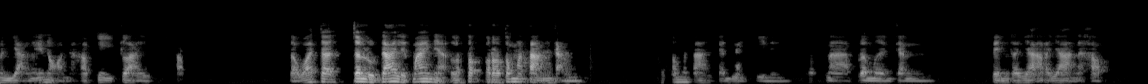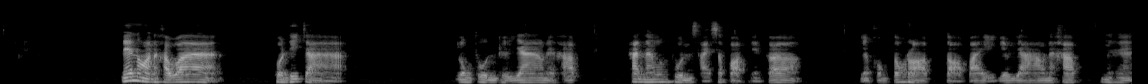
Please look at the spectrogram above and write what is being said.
มันยังแน่นอนนะครับยังอีกไกลนะครับ แต่ว่าจะจะหลุดได้หรือไม่เนี่ย เราต้องเราต้องมาตามกันเราต้องมาตามกันอีกทีหนึ่งมาประเมินกันเป็นระยะระยะนะครับ แน่นอนนะครับว่า คนที่จะลงทุนถือยาวเนี่ยครับ ท่านนักลงทุนสายสปอร์ตเนี่ยก็ยังคงต้องรอต่อไปอีกยาวๆนะครับนะฮะ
